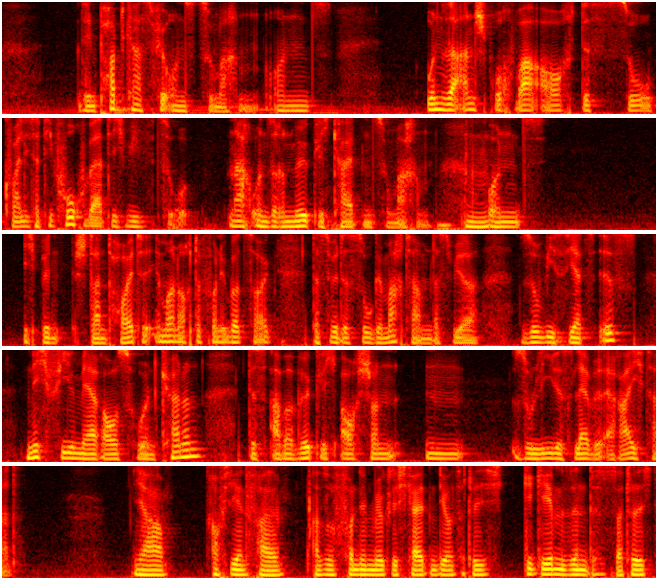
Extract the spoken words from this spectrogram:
den Podcast für uns zu machen. Und unser Anspruch war auch, das so qualitativ hochwertig wie zu, nach unseren Möglichkeiten zu machen. Und ich bin Stand heute immer noch davon überzeugt, dass wir das so gemacht haben, dass wir, so wie es jetzt ist, nicht viel mehr rausholen können, das aber wirklich auch schon ein solides Level erreicht hat. Ja, auf jeden Fall. Also von den Möglichkeiten, die uns natürlich gegeben sind, das ist natürlich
